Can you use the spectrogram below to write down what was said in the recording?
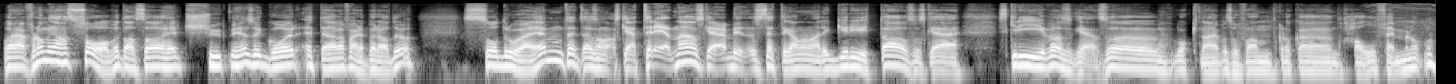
hva det er for noe, men jeg har sovet altså helt sjukt mye, så i går etter jeg var ferdig på radio, så dro jeg hjem, tenkte jeg sånn, skal jeg trene, skal jeg sette i gang den der gryta, og så skal jeg skrive, og så, skal jeg, så våkna jeg på sofaen klokka halv fem eller noe,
